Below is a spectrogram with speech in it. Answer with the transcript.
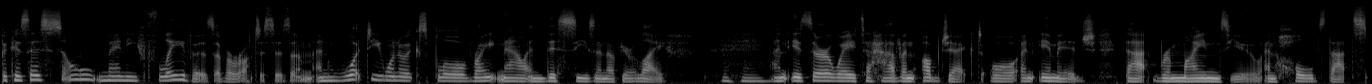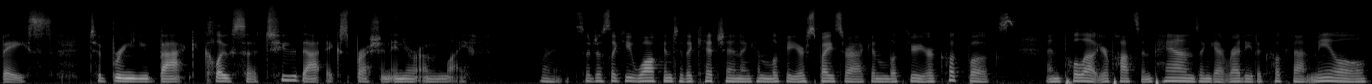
because there's so many flavors of eroticism. And what do you want to explore right now in this season of your life Mm-hmm. and is there a way to have an object or an image that reminds you and holds that space to bring you back closer to that expression in your own life? Right. So just like you walk into the kitchen and can look at your spice rack and look through your cookbooks and pull out your pots and pans and get ready to cook that meal,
